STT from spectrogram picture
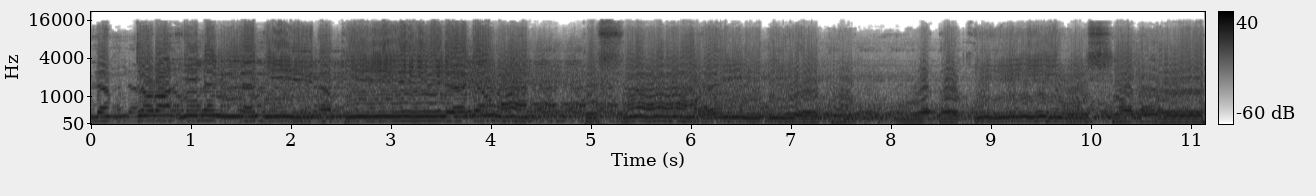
ألم تر إلى الذين قيل لهم كفوا أيديكم وأقيموا الصلاة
